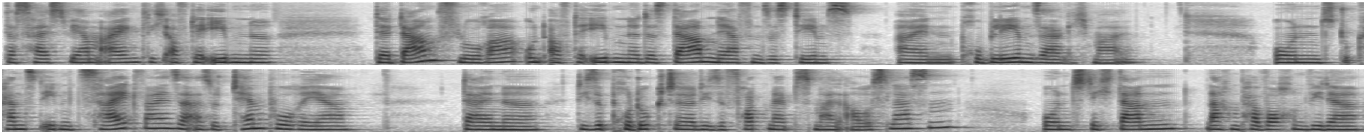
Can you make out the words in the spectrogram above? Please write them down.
Das heißt, wir haben eigentlich auf der Ebene der Darmflora und auf der Ebene des Darmnervensystems ein Problem, sage ich mal. Und du kannst eben zeitweise, also temporär, deine, diese Produkte, diese FODMAPs mal auslassen und dich dann nach ein paar Wochen wieder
